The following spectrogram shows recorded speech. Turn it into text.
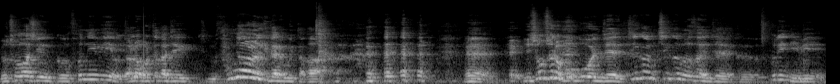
요청하신 그 손님이 연락 올 때까지 지금 3년을 기다리고 있다가 예, 이 쇼츠를 보고 이제 찍으, 찍으면서 이제 그 수리님이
